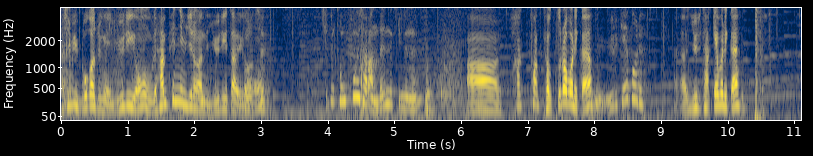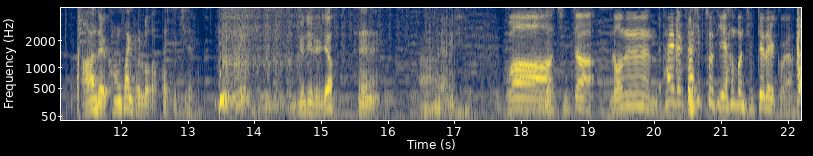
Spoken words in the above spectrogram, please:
집이 뭐가 중요해 유리 어 우리 한팬님 지랑 갔는데 유리 따위가 그렇지. 집에 통풍이 잘안된 느낌이네. 어? 아확확 벽 뚫어버릴까요? 유리 깨버려. 아, 유리 다 깨버릴까요? 아, 근데 관상 별로다. 다시 붙이자. 유리를요? 네네. 아 유리 와 진짜 너는 840초 뒤에 한 번 죽게 될 거야.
